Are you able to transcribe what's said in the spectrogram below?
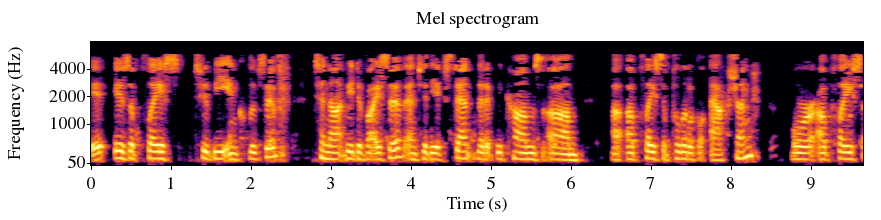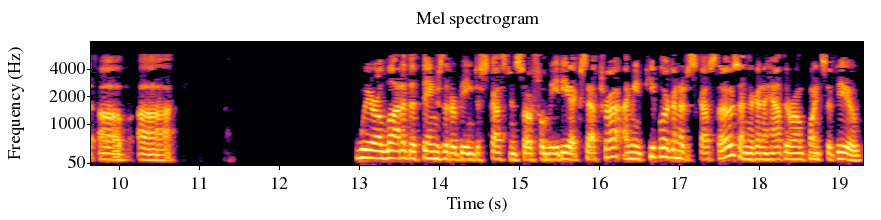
is a place to be inclusive, to not be divisive, and to the extent that it becomes um, a, a place of political action or a place of uh, where a lot of the things that are being discussed in social media, etc. I mean, people are going to discuss those and they're going to have their own points of view.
